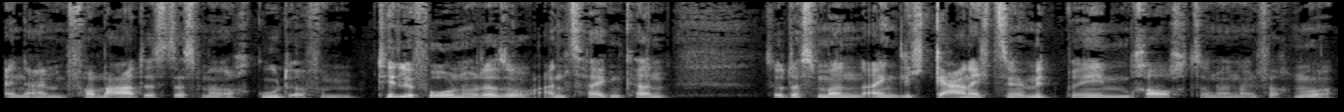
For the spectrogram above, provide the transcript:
in einem Format ist, das man auch gut auf dem Telefon oder so anzeigen kann, so dass man eigentlich gar nichts mehr mitbringen braucht, sondern einfach nur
